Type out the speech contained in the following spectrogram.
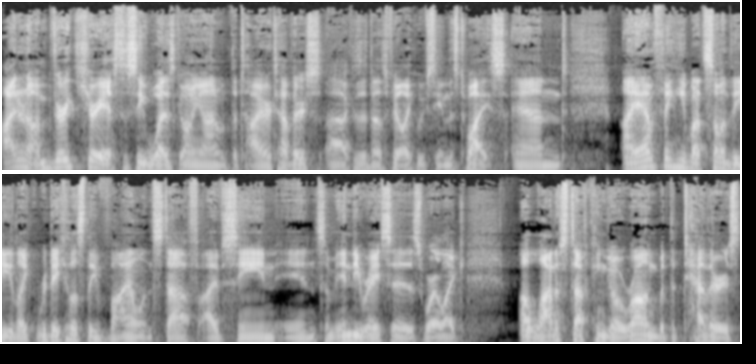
i don't know. I'm very curious to see what is going on with the tire tethers because it does feel like we've seen this twice. And I am thinking about some of the like ridiculously violent stuff I've seen in some Indy races where like a lot of stuff can go wrong, but the tethers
